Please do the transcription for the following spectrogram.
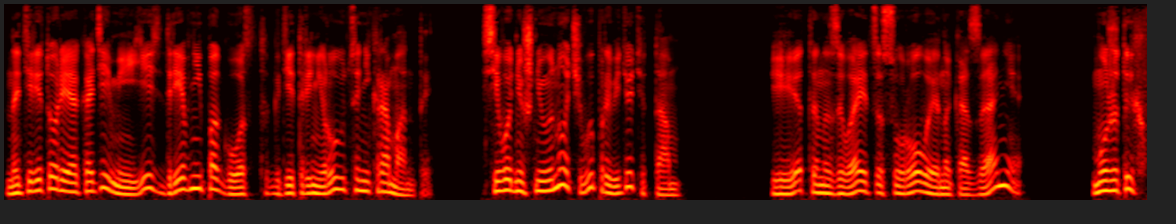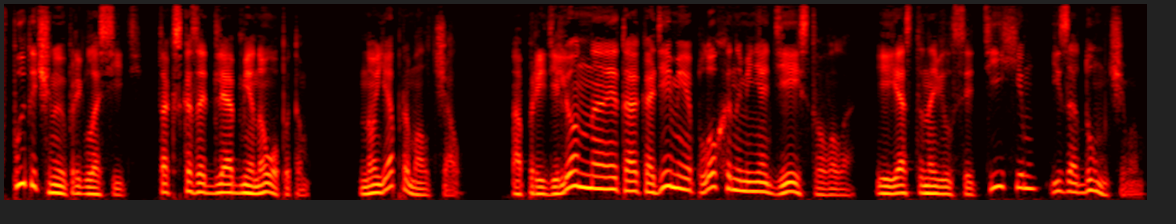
На территории Академии есть древний погост, где тренируются некроманты. Сегодняшнюю ночь вы проведете там. И это называется суровое наказание? Может, их в пыточную пригласить, так сказать, для обмена опытом? Но я промолчал. Определенно, эта Академия плохо на меня действовала, и я становился тихим и задумчивым.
